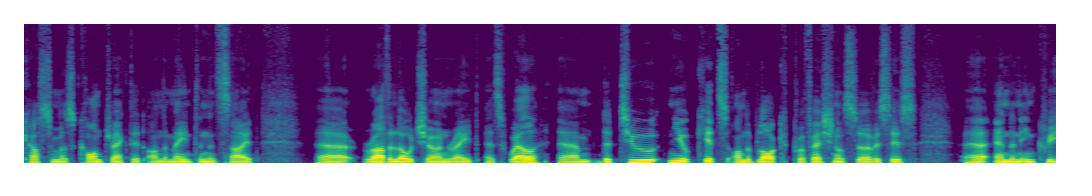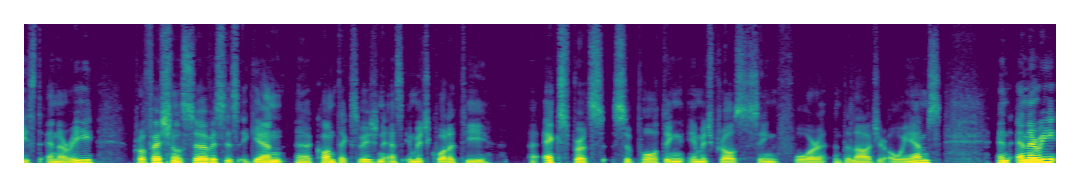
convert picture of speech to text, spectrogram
customers contracted on the maintenance side. Rather low churn rate as well. Um, the two new kids on the block, professional services, and an increased NRE. Professional services, again, ContextVision as image quality Uh, experts supporting image processing for the larger OEMs. And NRE,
